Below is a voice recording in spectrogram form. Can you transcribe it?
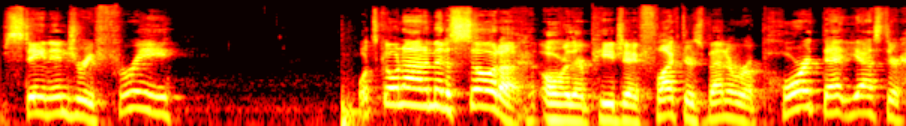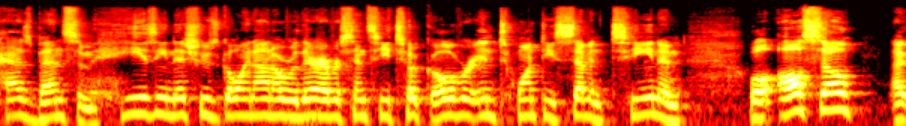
staying injury free What's going on in Minnesota over there, PJ Fleck? There's been a report that, yes, there has been some hazing issues going on over there ever since he took over in 2017. And, well, also, uh,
